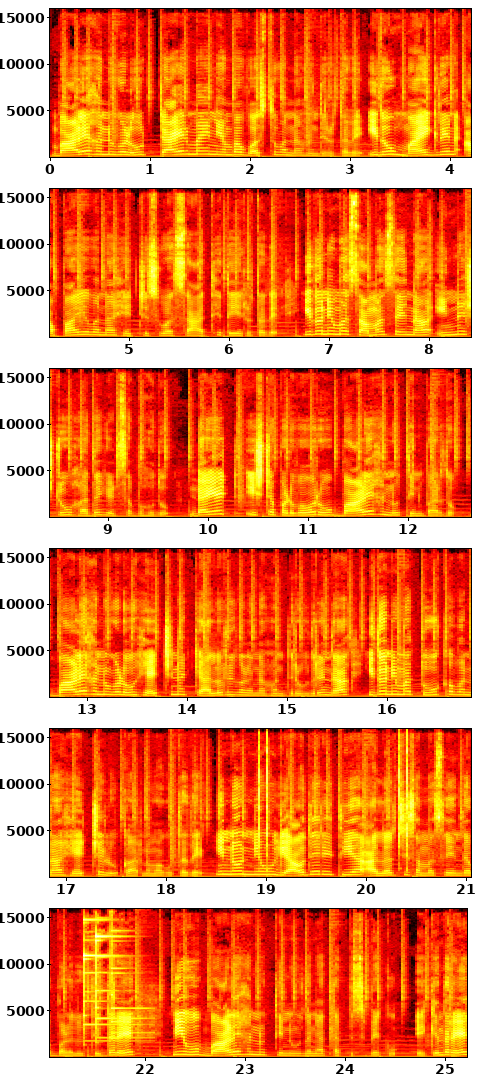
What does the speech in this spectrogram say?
ಬಾಳೆಹಣ್ಣುಗಳು ಟೈರ್ಮೈನ್ ಎಂಬ ವಸ್ತುವನ್ನು ಹೊಂದಿರುತ್ತವೆ. ಇದು ಮೈಗ್ರೇನ್ ಅಪಾಯವನ್ನ ಹೆಚ್ಚಿಸುವ ಸಾಧ್ಯತೆ ಇರುತ್ತದೆ. ಇದು ನಿಮ್ಮ ಸಮಸ್ಯೆಯನ್ನ ಇನ್ನಷ್ಟು ಹದಗೆಡಿಸಬಹುದು. ಡಯಟ್ ಇಷ್ಟಪಡುವವರು ಬಾಳೆಹಣ್ಣು ತಿನ್ನಬಾರದು. ಬಾಳೆಹಣ್ಣುಗಳು ಹೆಚ್ಚಿನ ಕ್ಯಾಲೋರಿಗಳನ್ನು ಹೊಂದಿರುವುದರಿಂದ ಇದು ನಿಮ್ಮ ತೂಕವನ್ನ ಹೆಚ್ಚಲು ಕಾರಣವಾಗುತ್ತದೆ. ಇನ್ನು ನೀವು ಯಾವುದೇ ರೀತಿಯ ಅಲರ್ಜಿ ಸಮಸ್ಯೆಯಿಂದ ಬಳಲುತ್ತಿದ್ದರೆ ನೀವು ಬಾಳೆಹಣ್ಣು ತಿನ್ನುವುದನ್ನು ತಪ್ಪಿಸಬೇಕು. ಏಕೆಂದರೆ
